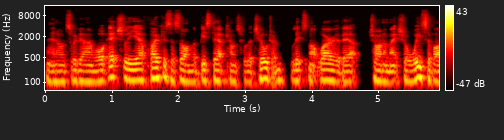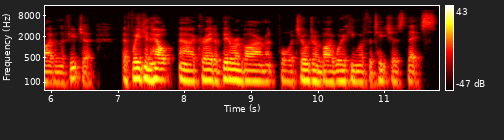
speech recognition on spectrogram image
And I'm sort of going, well, actually, our focus is on the best outcomes for the children. Let's not worry about trying to make sure we survive in the future if we can help uh, create a better environment for children by working with the teachers, that's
